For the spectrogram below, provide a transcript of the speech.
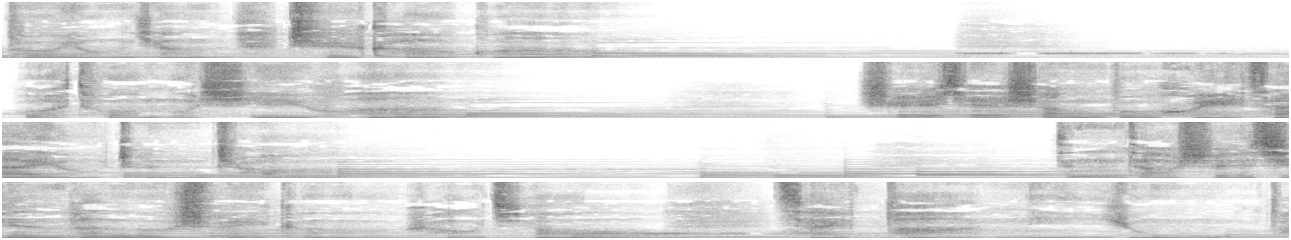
不用氧，只靠光。我多么希望，世界上不会再有争吵。等到世间万物睡个好觉，再把你拥抱。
